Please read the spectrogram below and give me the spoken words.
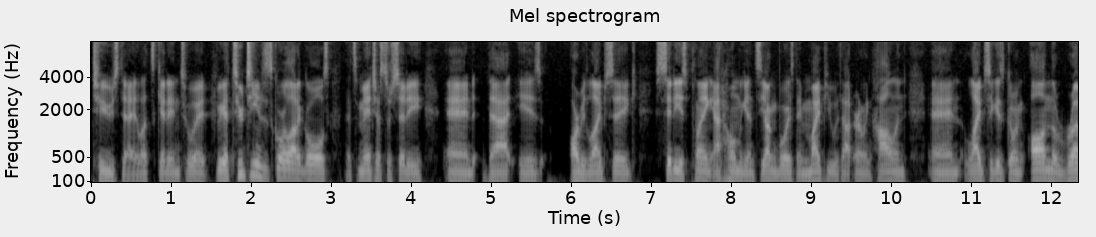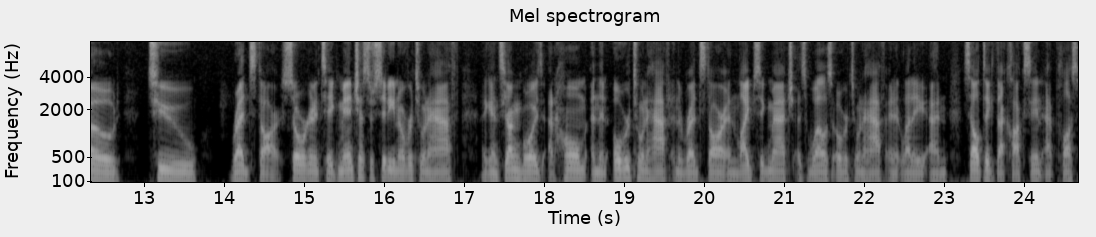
Tuesday. Let's get into it. We got two teams that score a lot of goals. That's Manchester City and that is RB Leipzig. City is playing at home against Young Boys. They might be without Erling Haaland, and Leipzig is going on the road to Red Star. So we're going to take Manchester City and over two and a half against Young Boys at home, and then over two and a half in the Red Star and Leipzig match, as well as over two and a half in Athletic and Celtic. That clocks in at plus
